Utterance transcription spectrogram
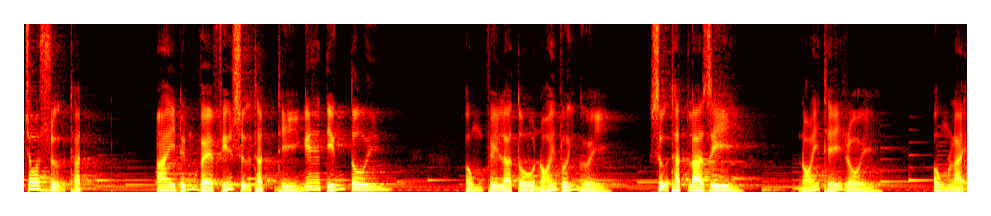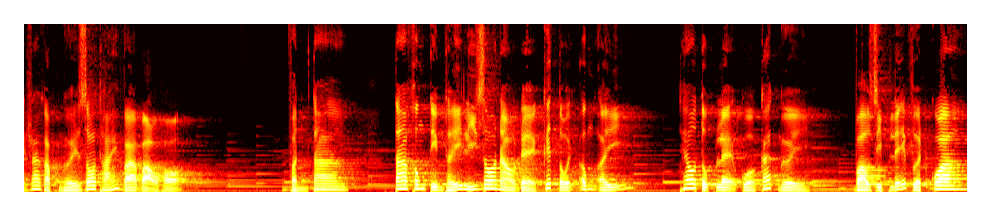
cho sự thật. Ai đứng về phía sự thật thì nghe tiếng tôi. Ông philato nói với người, Sự thật là gì? Nói thế rồi, Ông lại ra gặp người Do Thái và bảo họ, Phần ta ta không tìm thấy lý do nào để kết tội ông ấy. Theo tục lệ của các người, vào dịp lễ vượt qua,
